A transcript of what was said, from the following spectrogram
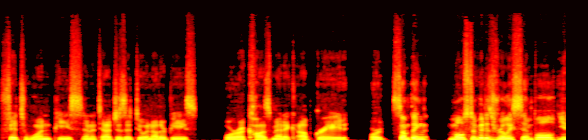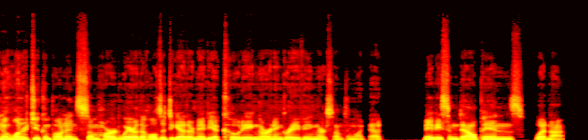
fits one piece and attaches it to another piece, or a cosmetic upgrade, or something. Most of it is really simple, you know, one or two components, some hardware that holds it together, maybe a coating or an engraving or something like that, maybe some dowel pins, whatnot.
